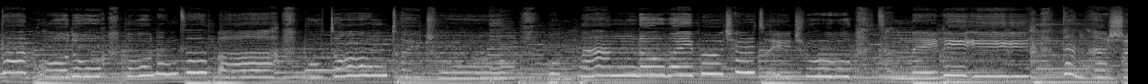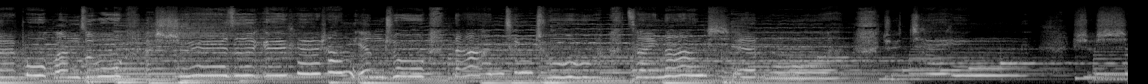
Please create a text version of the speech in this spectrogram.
的国度，不能自拔，不懂退出，我们都回不去最初，曾美丽。但还是不满足，爱是自于人演出，难清楚才能谢幕。剧情是笑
